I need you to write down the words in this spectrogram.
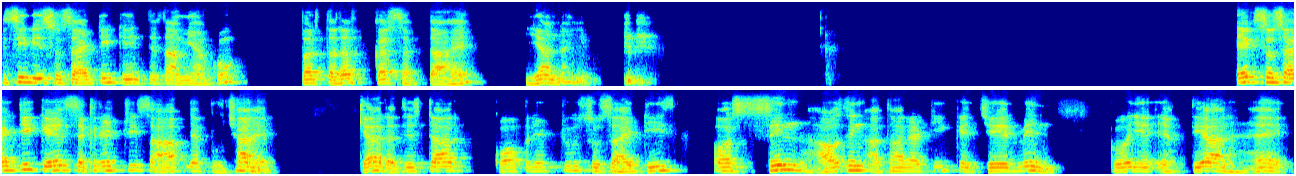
किसी भी सोसाइटी के इंतजामिया को बरतरफ कर सकता है या नहीं? एक सोसाइटी के सेक्रेटरी साहब ने पूछा है, क्या रजिस्ट्रार कोऑपरेटिव सोसाइटीज और सिंध हाउसिंग अथॉरिटी के चेयरमैन को ये इख्तियार है?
